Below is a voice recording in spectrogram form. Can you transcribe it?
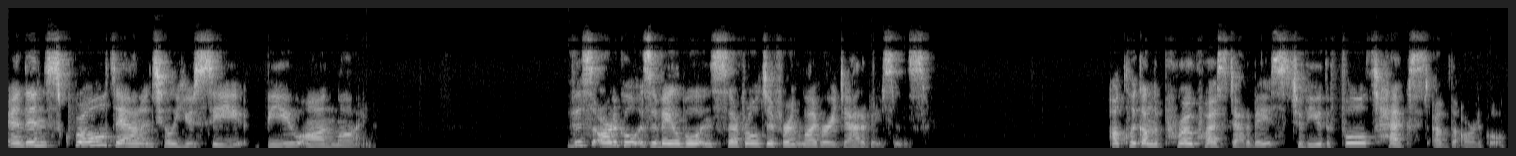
and then scroll down until you see View Online. This article is available in several different library databases. I'll click on the ProQuest database to view the full text of the article.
